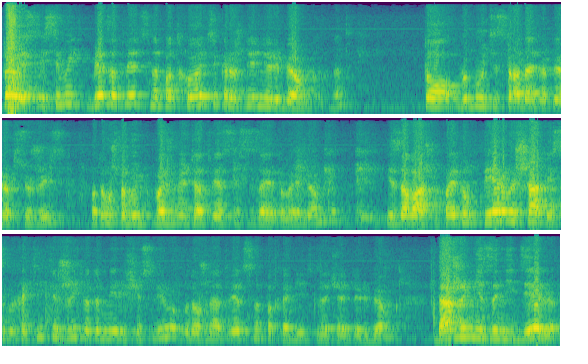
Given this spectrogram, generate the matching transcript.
То есть, если вы безответственно подходите к рождению ребенка, да, то вы будете страдать, во-первых, всю жизнь, потому что вы возьмете ответственность за этого ребенка и за вашу. Поэтому первый шаг, если вы хотите жить в этом мире счастливо, вы должны ответственно подходить к зачатию ребенка. Даже не за неделю.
